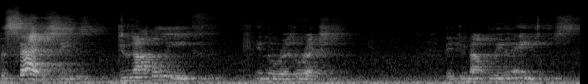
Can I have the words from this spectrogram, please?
The Sadducees do not believe in the resurrection. They do not believe in angels.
